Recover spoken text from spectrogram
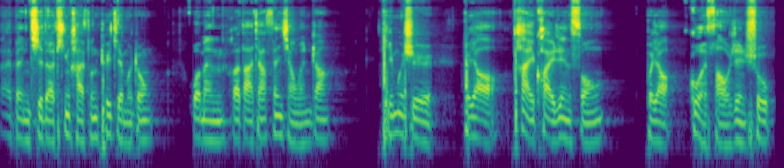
在本期的《听海风吹》节目中，我们和大家分享文章。题目是：不要太快认怂，不要过早认输。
